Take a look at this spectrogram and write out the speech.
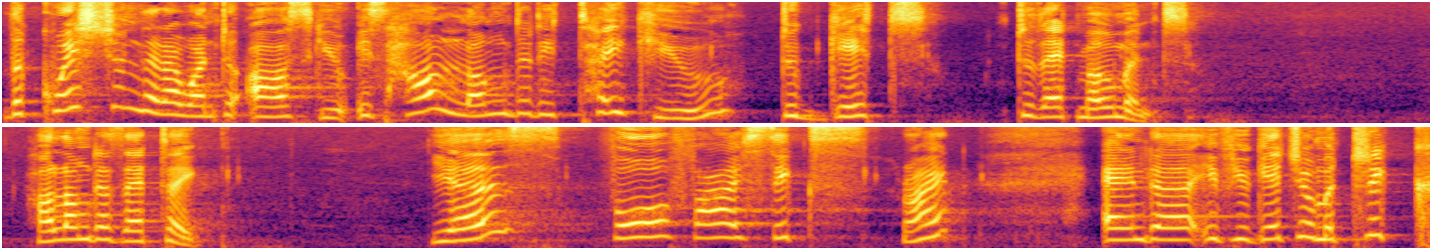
the question that I want to ask you is how long did it take you to get to that moment? How long does that take? Years? Four, five, six, right? And uh, if you get your matric,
